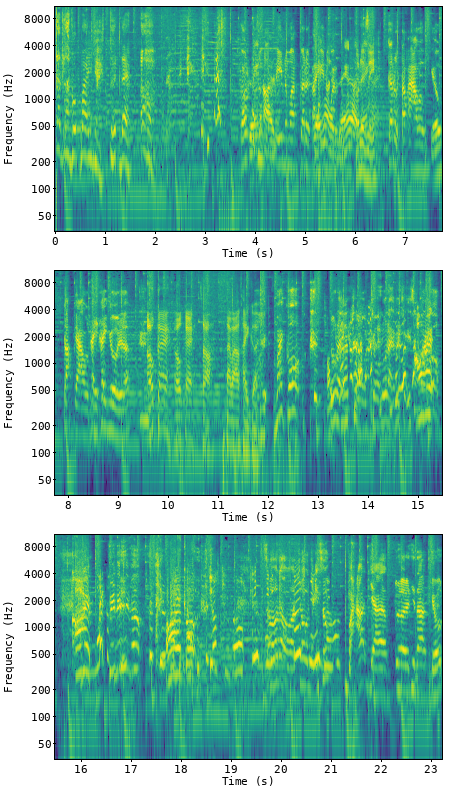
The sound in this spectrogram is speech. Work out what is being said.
thật là một bài nhảy tuyệt đẹp oh có Ráng được tap in không? Anh có được tap ráng in không? anh Có được gì? có được tap out không? Kiểu tap out thay thay người đó ok ok. Rồi ta vào thầy cười Rồi, Michael! Lúc này trồ trồ lúc này mới chỉ xong Ôi. Michael. Ôi. Finish him up. Ôi cô. Shot go sau đó trồ nhảy xuống bả và người gì ta? Kiểu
